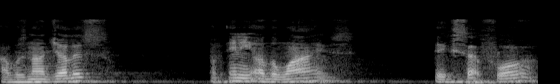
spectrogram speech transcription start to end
I was not jealous of any other wives except for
